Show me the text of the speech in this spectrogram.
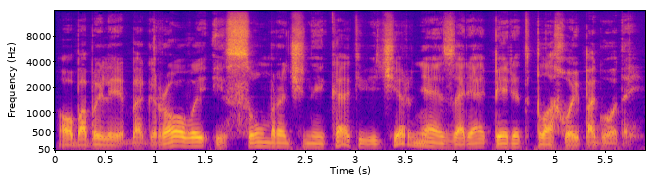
Оба были багровы и сумрачны, как вечерняя заря перед плохой погодой.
